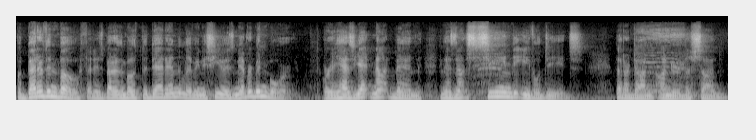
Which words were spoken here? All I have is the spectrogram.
But better than both, that is, better than both the dead and the living, is he who has never been born, or he has yet not been, and has not seen the evil deeds that are done under the sun.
